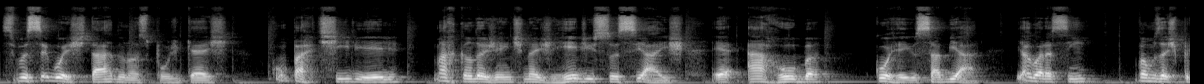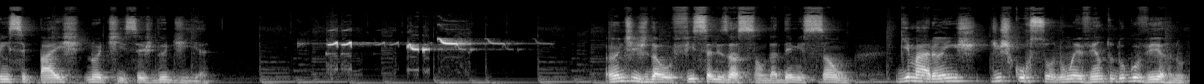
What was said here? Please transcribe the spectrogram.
Se você gostar do nosso podcast, compartilhe ele marcando a gente nas redes sociais. É arroba Correio Sabiá. E agora sim, vamos às principais notícias do dia. Antes da oficialização da demissão, Guimarães discursou num evento do governo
